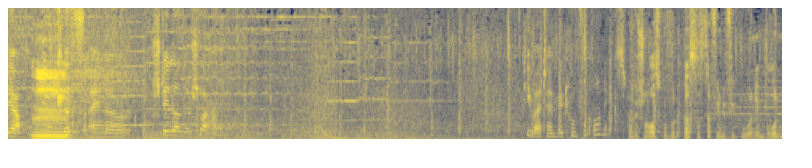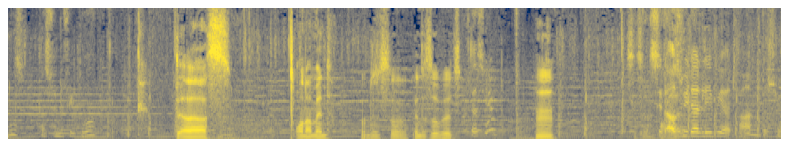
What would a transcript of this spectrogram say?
Ja, Mhm. das ist eine stählerne Schlange. Die Weiterentwicklung von Onyx. Haben wir schon rausgefunden, was das da für eine Figur in dem Brunnen ist? Was für eine Figur? Das Ornament, wenn du es so, wenn du so willst. Das hier? Hm. Das Sieht Wal? aus wie der Leviathan, ein bisschen.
